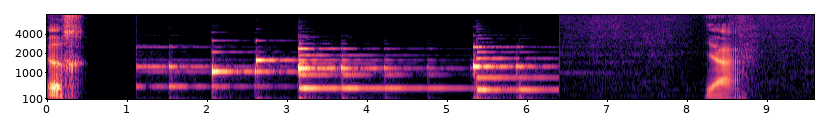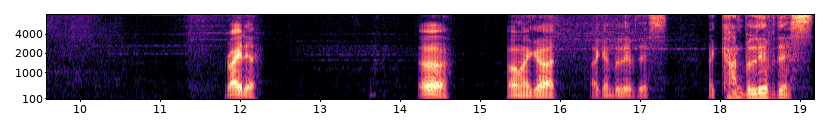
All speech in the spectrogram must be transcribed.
ugh. Yeah. Right there. Uh. Oh my god. I can't believe this. I can't believe this.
